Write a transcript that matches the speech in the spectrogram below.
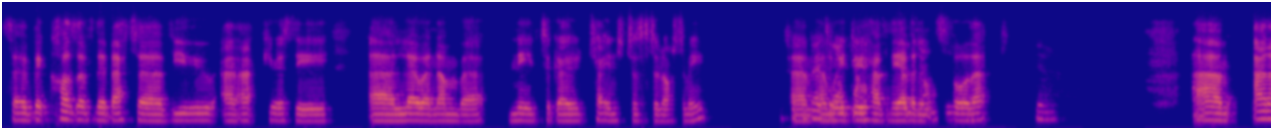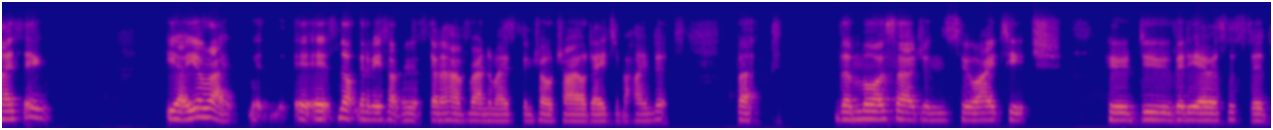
So because of the better view and accuracy, a lower number need to go change to sternotomy. Um, and we do have the evidence for that. Yeah. Um, and I think, yeah, you're right. It, it's not going to be something that's going to have randomized control trial data behind it. But the more surgeons who I teach who do video assisted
